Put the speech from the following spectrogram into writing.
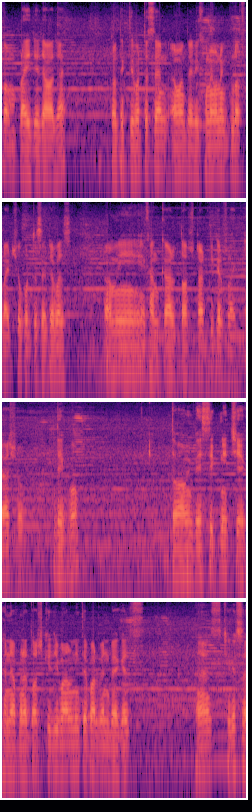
কম প্রাইজে যাওয়া যায়। তো দেখতে পারতেছেন আমাদের এখানে অনেকগুলো ফ্লাইট শো করতেছে। এটা আমি এখানকার দশটার দিকের ফ্লাইটটা শো দেখব। তো আমি বেসিক নিচ্ছি, এখানে আপনারা দশ কেজি মাল নিতে পারবেন ব্যাগেজ। হ্যাঁ ঠিক আছে?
